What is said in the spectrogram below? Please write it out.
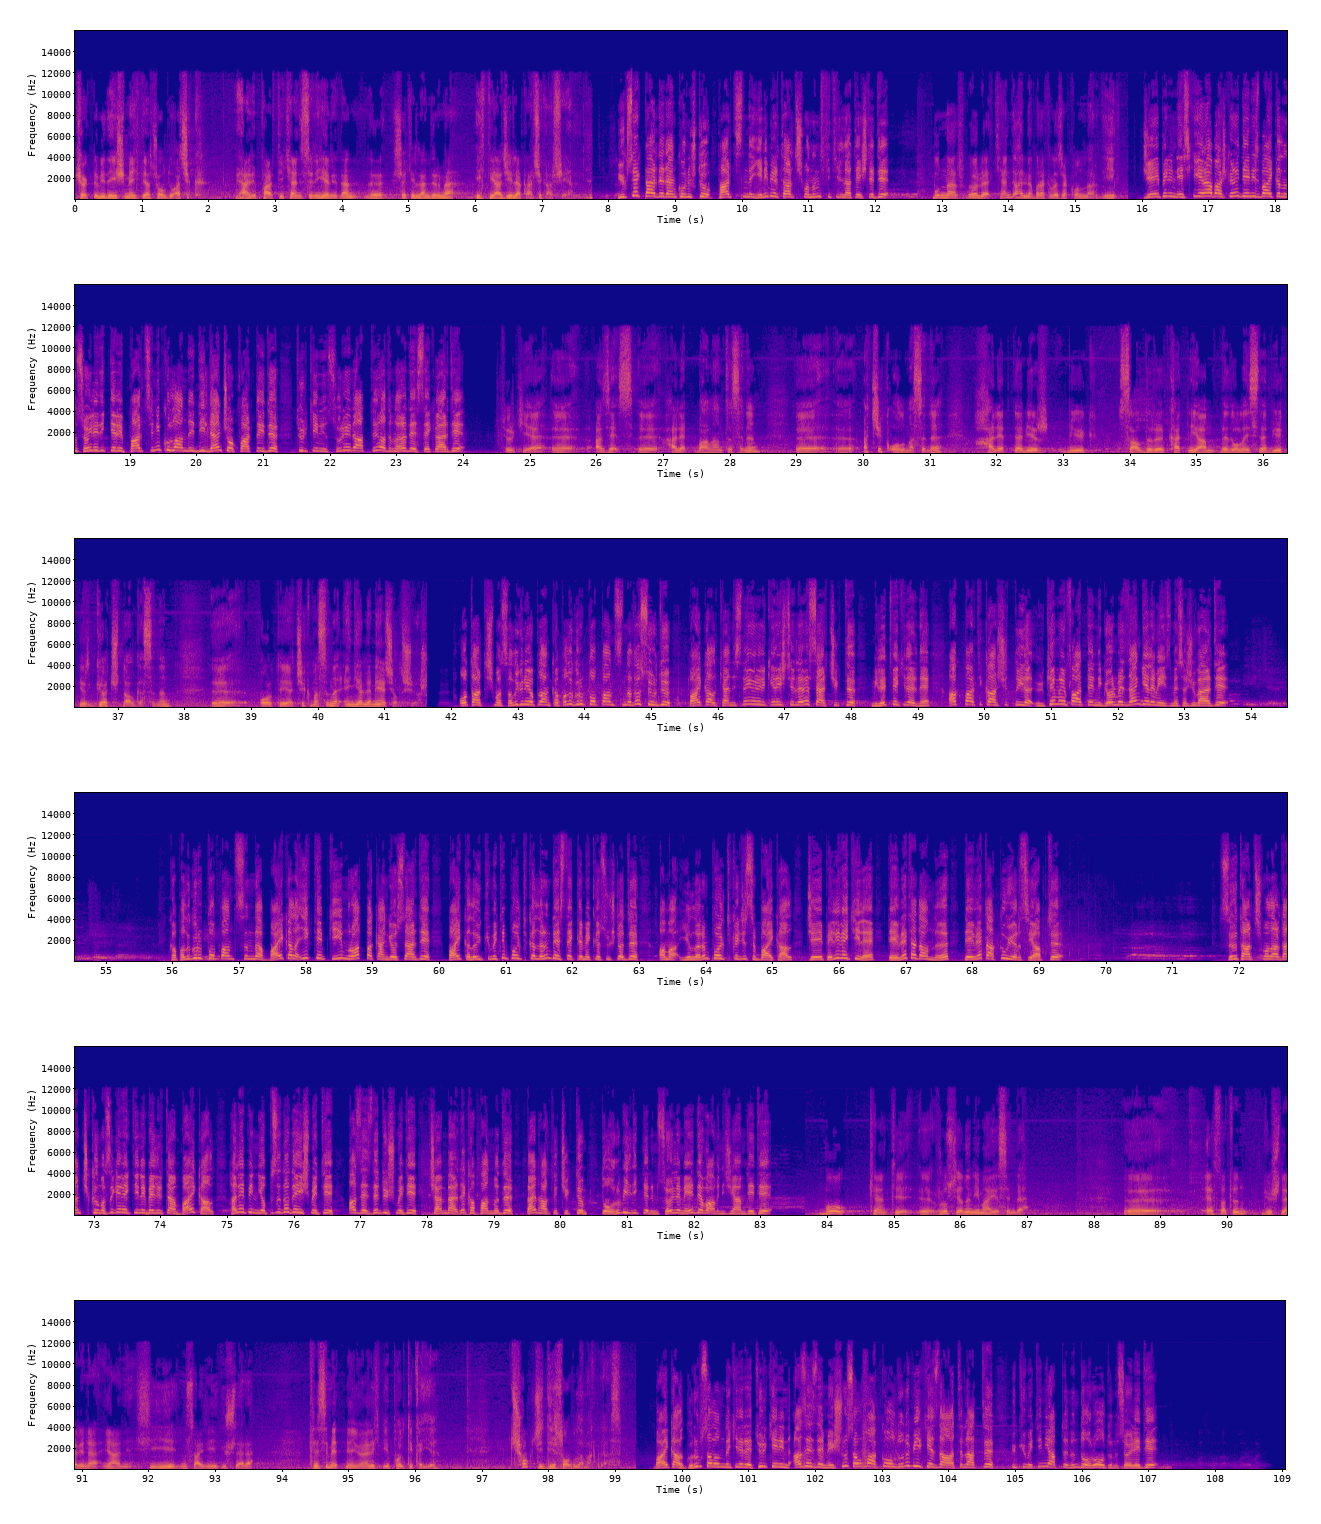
köklü bir değişime ihtiyaç olduğu açık. Yani parti kendisini yeniden e, şekillendirme ihtiyacıyla karşı karşıya. Yüksek perdeden konuştu. Partisinde yeni bir tartışmanın fitilini ateşledi. Bunlar böyle kendi haline bırakılacak konular değil. CHP'nin eski genel başkanı Deniz Baykal'ın söyledikleri partisinin kullandığı dilden çok farklıydı. Türkiye'nin Suriye'de attığı adımlara destek verdi. Türkiye e, Azez e, Halep bağlantısının e, e, açık olmasını Halep'te bir büyük saldırı, katliam ve dolayısıyla büyük bir göç dalgasının e, ortaya çıkmasını engellemeye çalışıyor. O tartışma salı günü yapılan kapalı grup toplantısında da sürdü. Baykal kendisine yönelik eleştirilere sert çıktı. Milletvekillerine AK Parti karşıtlığıyla ülke menfaatlerini görmezden gelemeyiz mesajı verdi. Kapalı grup toplantısında Baykal'a ilk tepkiyi Murat Bakan gösterdi. Baykal'ı hükümetin politikalarını desteklemekle suçladı. Ama yılların politikacısı Baykal, CHP'li vekile devlet adamlığı, devlet aklı uyarısı yaptı. Sığ tartışmalardan çıkılması gerektiğini belirten Baykal, Halep'in yapısı da değişmedi, Azez'de düşmedi, çemberde kapanmadı. Ben haklı çıktım, doğru bildiklerimi söylemeye devam edeceğim dedi. Bu kenti e, Rusya'nın himayesinde e, Esad'ın güçlerine yani Şii Nusayri güçlere teslim etmeye yönelik bir politikayı çok ciddi sorgulamak lazım. Baykal grup salonundakilere Türkiye'nin Azez'de meşru savunma hakkı olduğunu bir kez daha hatırlattı. Hükümetin yaptığının doğru olduğunu söyledi.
